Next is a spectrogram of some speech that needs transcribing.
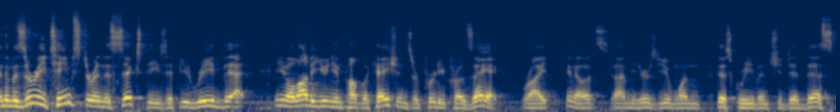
In the Missouri Teamster in the 60s, if you read that, you know, a lot of union publications are pretty prosaic, right? You know, it's, I mean, here's you won this grievance, you did this.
